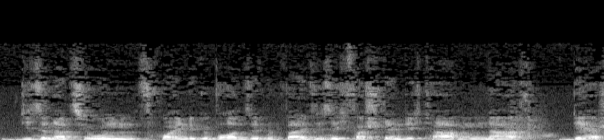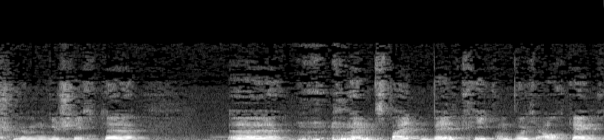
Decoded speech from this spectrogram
diese Nationen Freunde geworden sind und weil sie sich verständigt haben nach der schlimmen Geschichte äh, im Zweiten Weltkrieg. Und wo ich auch denke,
